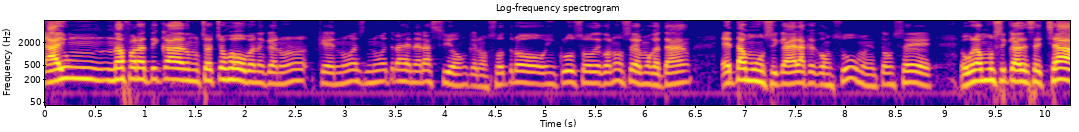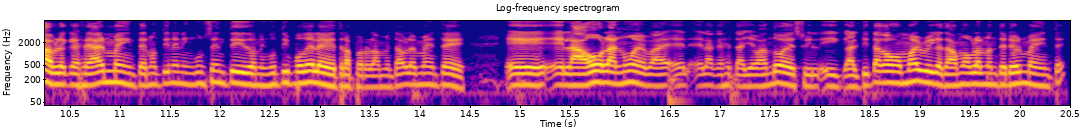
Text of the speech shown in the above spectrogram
hay un- una fanaticada de muchachos jóvenes que no, que no es nuestra generación, que nosotros incluso desconocemos, que están, esta música es la que consumen. Entonces, es una música desechable que realmente no tiene ningún sentido, ningún tipo de letra, pero lamentablemente eh, eh, la ola nueva es, es la que se está llevando eso. Y, y artistas como Marvin, que estábamos hablando anteriormente,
